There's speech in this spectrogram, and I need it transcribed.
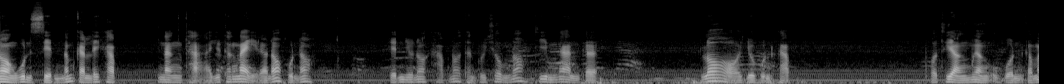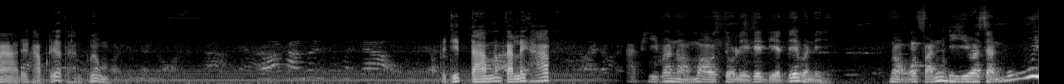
น้องวุ่นเส้นน้ำกันเลยครับนั่งถ่ายอยู่ทางไหนแล้วเนาะคุณเนาะเห็นอยู่เนาะครับเนาะท่านผู้ชมเนาะทีมงานก็ล่ออยู่บุญครับ พอเที่ยงเมืองอุบลก็มาเด้วยครับเด้อท่านผู้ชมไปติดตามน้ำกันเลยครับพี่ว่าน้องมาเอาตัวเลขเด็ดๆได้บ่นี่น้องว่าฝันดีว่าสันอุ้ย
